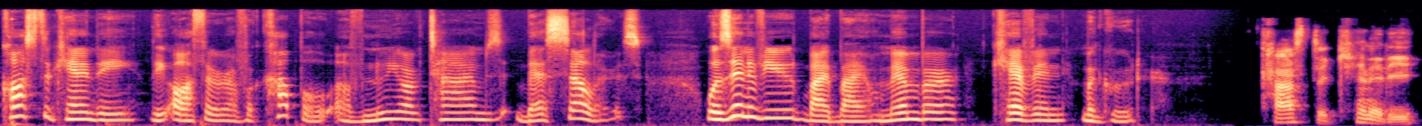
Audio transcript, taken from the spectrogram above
Kostya Kennedy, the author of a couple of New York Times bestsellers, was interviewed by bio member Kevin McGruder. Kostya Kennedy,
